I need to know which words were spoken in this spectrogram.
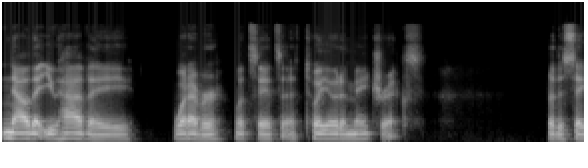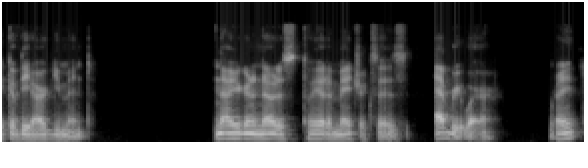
Now that you have a whatever, let's say it's a Toyota Matrix for the sake of the argument. Now you're going to notice Toyota Matrix is everywhere, right?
